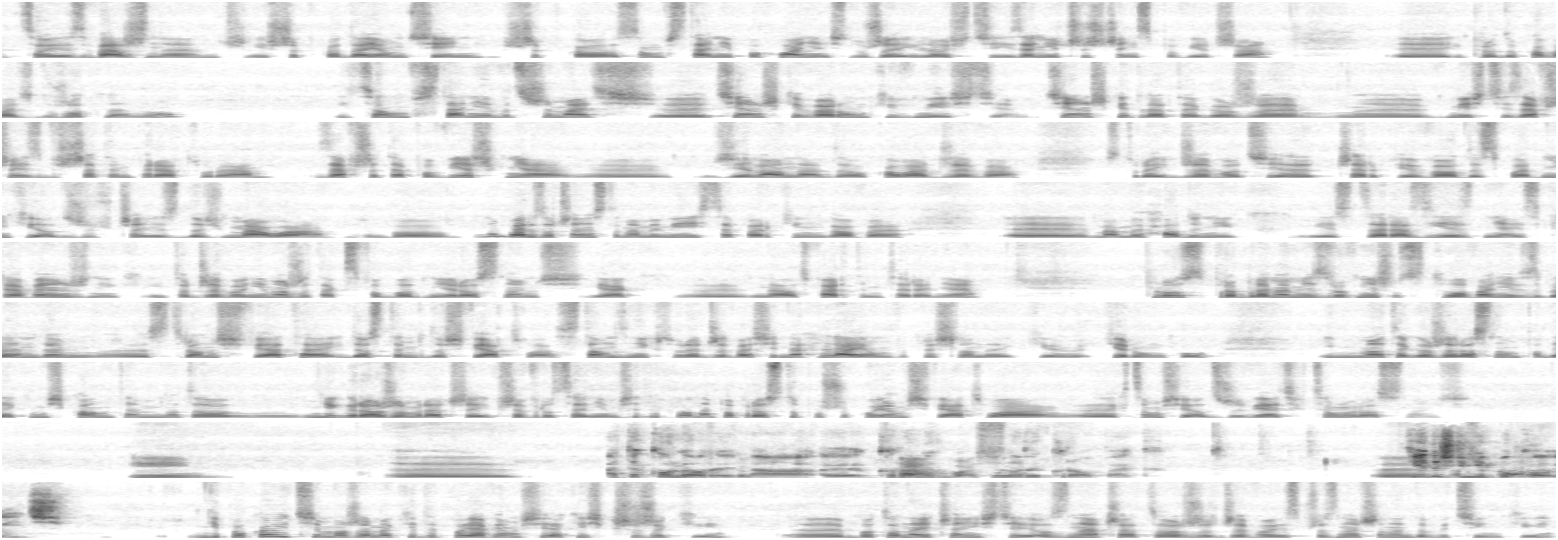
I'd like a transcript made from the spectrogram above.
y, co jest ważne, czyli szybko dają cień, szybko są w stanie pochłaniać duże ilości zanieczyszczeń z powietrza i produkować dużo tlenu i są w stanie wytrzymać y, ciężkie warunki w mieście. Ciężkie dlatego, że y, w mieście zawsze jest wyższa temperatura, zawsze ta powierzchnia zielona dookoła drzewa, z której drzewo czerpie wodę, składniki odżywcze jest dość mała, bo no bardzo często mamy miejsca parkingowe, mamy chodnik, jest zaraz jezdnia, jest krawężnik i to drzewo nie może tak swobodnie rosnąć jak na otwartym terenie. Plus problemem jest również usytuowanie względem e, stron świata i dostęp do światła. Stąd niektóre drzewa się nachylają w określonym kierunku i mimo tego, że rosną pod jakimś kątem, no to nie grożą raczej przewróceniem się, tylko one po prostu poszukują światła, e, chcą się odżywiać, chcą rosnąć. I yy, A te kolory na kolory, A, kolory kropek. Kiedy się niepokoić? Niepokoić się możemy, kiedy pojawią się jakieś krzyżyki bo to najczęściej oznacza to, że drzewo jest przeznaczone do wycinki.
